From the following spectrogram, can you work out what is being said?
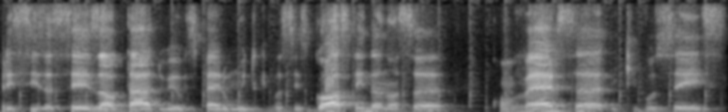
precisa ser exaltado e eu espero muito que vocês gostem da nossa conversa e que vocês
